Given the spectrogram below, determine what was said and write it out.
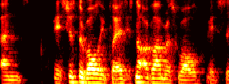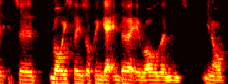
and it's just the role he plays. It's not a glamorous role. It's a, it's a roll his sleeves up and getting dirty role, and you know,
